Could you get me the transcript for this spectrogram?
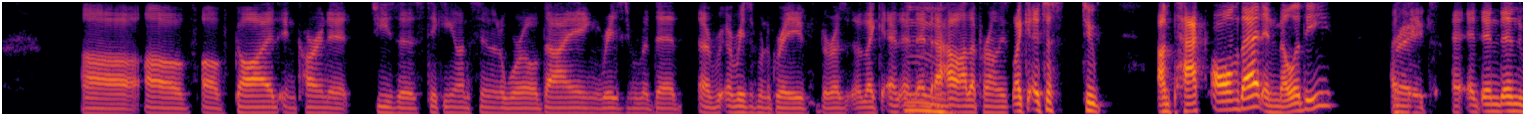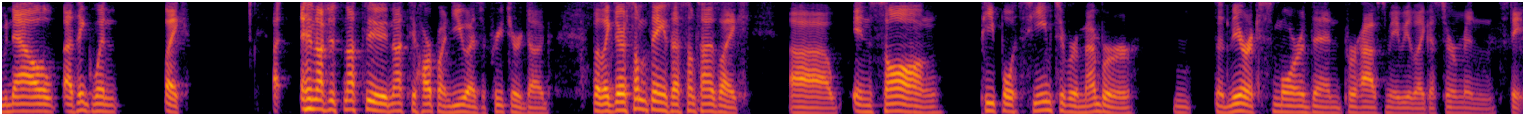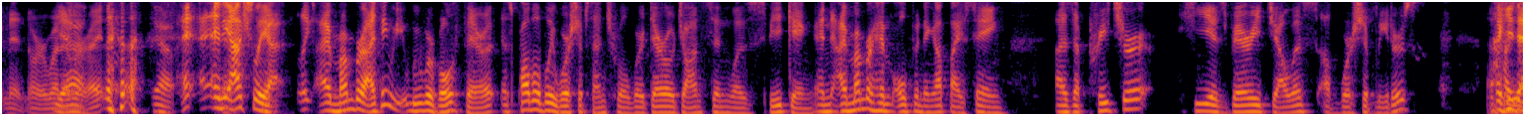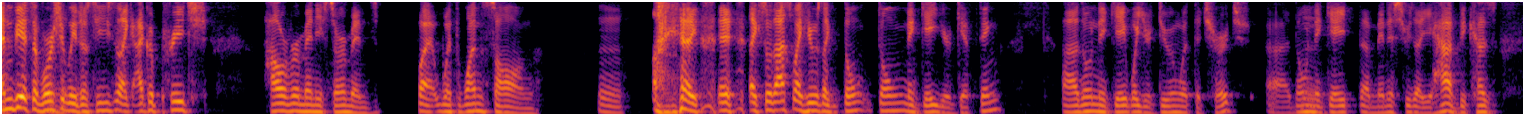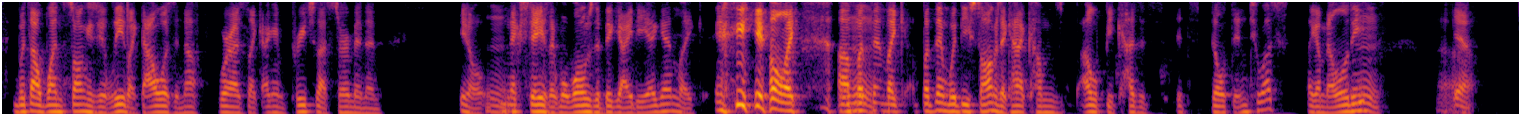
uh, of of god incarnate jesus taking on the sin of the world dying raising from the dead uh, raising from the grave the res- like and, and, mm. and how, how that probably like it's just to unpack all of that in melody I right. think. And, and and now I think when like and not just not to not to harp on you as a preacher, Doug, but like there are some things that sometimes like uh in song people seem to remember the lyrics more than perhaps maybe like a sermon statement or whatever, yeah. right? yeah, and, and yeah. actually, like I remember, I think we, we were both there. It's probably Worship Central where Darrell Johnson was speaking, and I remember him opening up by saying, "As a preacher, he is very jealous of worship leaders. Like he's envious of worship leaders. He's like, I could preach however many sermons, but with one song. Mm. like, like, so that's why he was like, don't don't negate your gifting. Uh, don't negate what you're doing with the church. Uh, don't mm. negate the ministry that you have because without one song as your lead, like that was enough. Whereas like I can preach that sermon and you know mm. next day is like well what was the big idea again like you know like uh, mm. but then like but then with these songs it kind of comes out because it's it's built into us like a melody mm. uh, yeah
